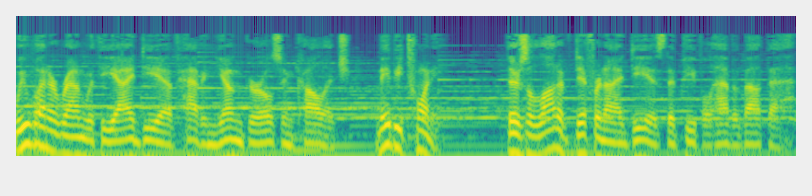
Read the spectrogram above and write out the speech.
We went around with the idea of having young girls in college, maybe 20. There's a lot of different ideas that people have about that.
